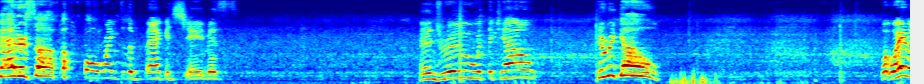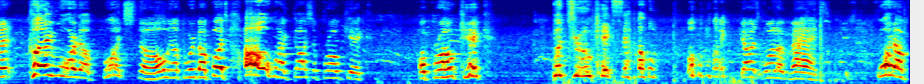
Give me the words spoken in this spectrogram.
Batters up. Oh, right to the back of Sheamus. And Drew with the count. Here we go. But wait a minute. Claymore to Butch, though. We don't have to worry about Butch. Oh my gosh, a brogue kick. A brogue kick. But Drew kicks out. Oh my gosh, what a match. What a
